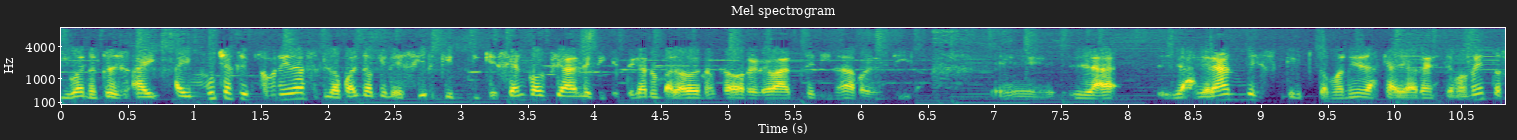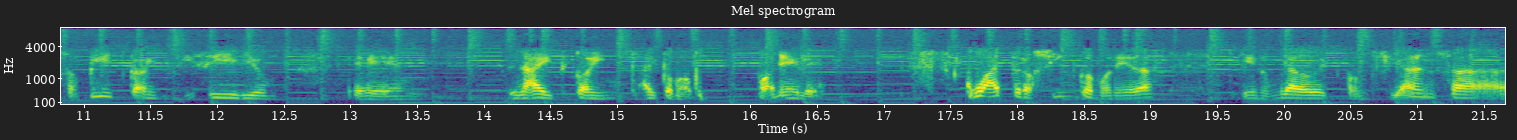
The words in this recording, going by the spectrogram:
y bueno, entonces hay, hay muchas criptomonedas, lo cual no quiere decir que, que sean confiables y que tengan un valor de mercado relevante ni nada por el estilo. Eh, las grandes criptomonedas que hay ahora en este momento son Bitcoin, Ethereum, eh, Litecoin, hay como, ponele, cuatro o cinco monedas que tienen un grado de confianza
